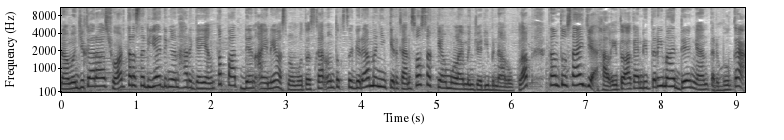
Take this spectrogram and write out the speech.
Namun jika Rashford tersedia dengan harga yang tepat dan Ineos memutuskan untuk segera menyingkirkan sosok yang mulai menjadi benalu klub, tentu saja hal itu akan diterima dengan terbuka.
